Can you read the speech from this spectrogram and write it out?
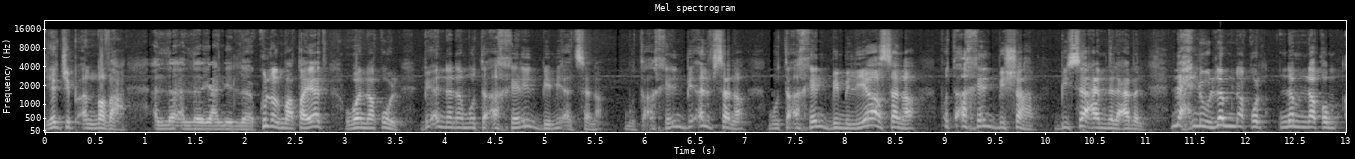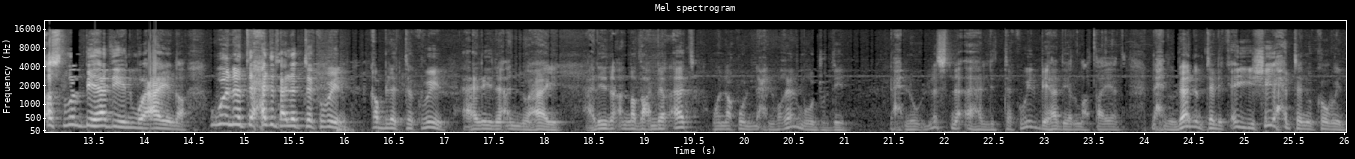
يجب أن نضع يعني كل المعطيات ونقول بأننا متأخرين بمئة سنة متأخرين بألف سنة متأخرين بمليار سنة متأخرين بشهر بساعة من العمل. نحن لم نقل لم نقم أصلا بهذه المعاينة. ونتحدث على التكوين. قبل التكوين علينا أن نعاين علينا أن نضع مرآة ونقول نحن غير موجودين. نحن لسنا أهل للتكوين بهذه المعطيات. نحن لا نمتلك أي شيء حتى نكون.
